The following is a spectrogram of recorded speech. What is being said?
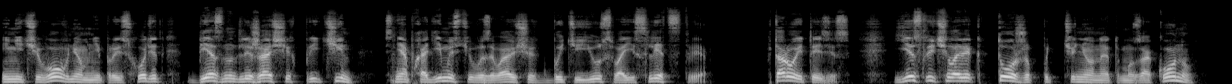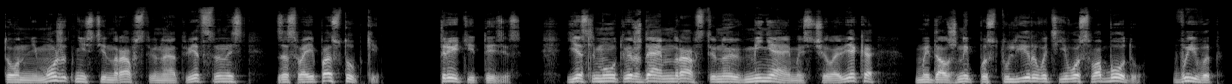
и ничего в нем не происходит без надлежащих причин, с необходимостью вызывающих к бытию свои следствия. Второй тезис. Если человек тоже подчинен этому закону, то он не может нести нравственную ответственность за свои поступки. Третий тезис. Если мы утверждаем нравственную вменяемость человека, мы должны постулировать его свободу. Вывод.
